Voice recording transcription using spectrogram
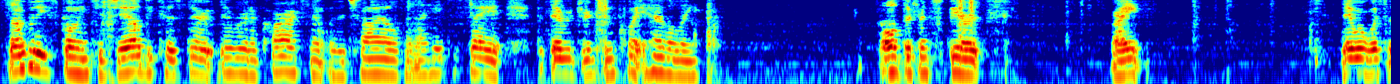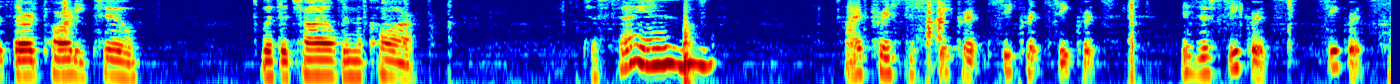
Somebody's going to jail because they're they were in a car accident with a child, and I hate to say it, but they were drinking quite heavily. All different spirits, right? They were with a third party too, with a child in the car. Just saying. High Priestess secret, secret, secrets. Is there secrets? Secrets.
